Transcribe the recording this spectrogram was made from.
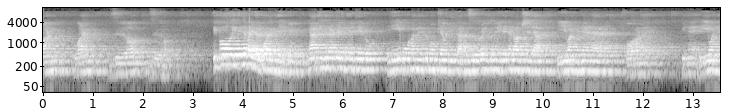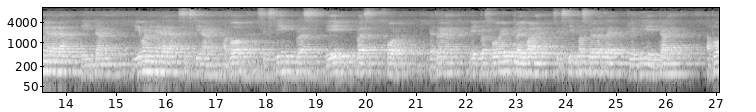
one one zero zero ഇപ്പോ ഇതിന്റെ ബൈനറി കോഡ് എങ്ങനെയായിരിക്കും? ഞാൻ ഇത് രണ്ട് എലിമിനേറ്റ് ചെയ്തു. ഇനി ഈ മൂന്നെണ്ണം എനിക്ക് നോക്കിയാൽ മതി. കാരണം സീറോ എനിക്ക് എഴുതേണ്ട ആവശ്യമില്ല. ഈ വണ്ണിന്റെ ആരാണ് ഫോർ ആണ്. പിന്നെ ഈ വണ്ണിന്റെ ആരാ എയ്റ്റ് ആണ്. ഈ വണ്ണിന്റെ ആരാ സിക്സ്റ്റീൻ ആണ്. അപ്പോൾ സിക്സ്റ്റീൻ പ്ലസ് എയ്റ്റ് എത്രയാണ്? എയ്റ്റ് പ്ലസ് ഫോർ ട്വൽവ് ആണ്. സിക്സ്റ്റീൻ പ്ലസ് ട്വൽവ് എത്ര? ട്വന്റി എയ്റ്റ് ആണ്. അപ്പോൾ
